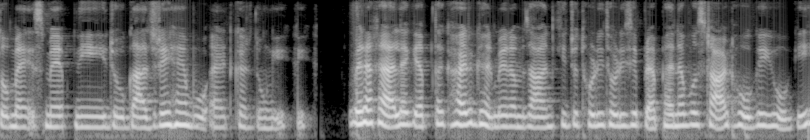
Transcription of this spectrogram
तो मैं इसमें अपनी जो गाजरें हैं वो ऐड कर दूँगी। मेरा ख्याल है कि अब तक हर घर में रमज़ान की जो थोड़ी थोड़ी सी प्रेप है ना, वो स्टार्ट हो गई होगी।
